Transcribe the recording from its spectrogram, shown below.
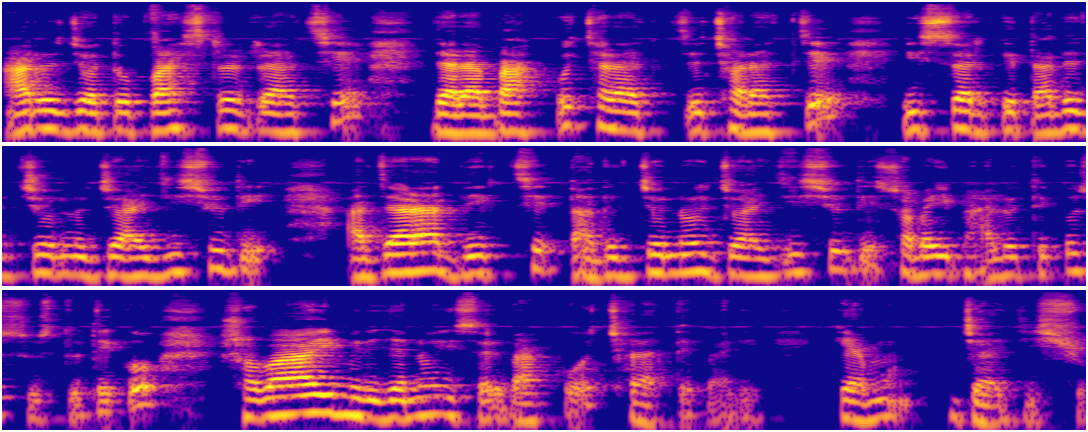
আরও যত পাস্টাররা আছে, যারা বাক্য ছড়াচ্ছে ছড়াচ্ছে, ঈশ্বরকে তাদের জন্য জয় যিশু দি। আর যারা দেখছে তাদের জন্য জয় যিশু দি। সবাই ভালো থেকো, সুস্থ থেকো, সবাই মিলে যেন ঈশ্বর বাক্য ছড়াতে পারি। কেমন? জয় যিশু।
